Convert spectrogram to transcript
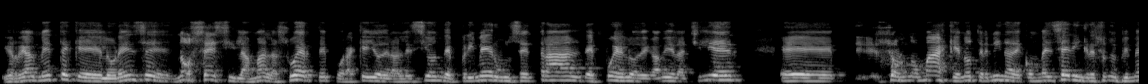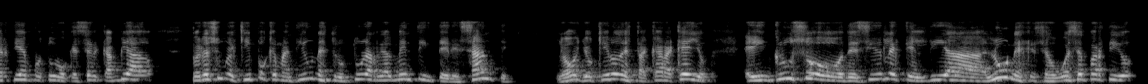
Y realmente que Lorense, no sé si la mala suerte por aquello de la lesión de primero un central, después lo de Gabriel Achillier, eh, más que no termina de convencer, ingresó en el primer tiempo, tuvo que ser cambiado, pero es un equipo que mantiene una estructura realmente interesante. ¿no? Yo quiero destacar aquello e incluso decirle que el día lunes que se jugó ese partido,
